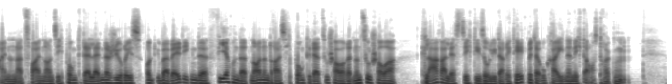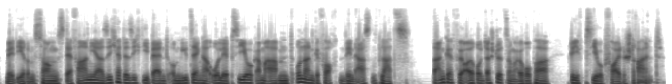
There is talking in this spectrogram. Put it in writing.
192 Punkte der Länderjurys und überwältigende 439 Punkte der Zuschauerinnen und Zuschauer. Klarer lässt sich die Solidarität mit der Ukraine nicht ausdrücken. Mit ihrem Song Stefania sicherte sich die Band um Leadsänger Ole Psiok am Abend unangefochten den ersten Platz. Danke für eure Unterstützung, Europa, rief Psiok freudestrahlend.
